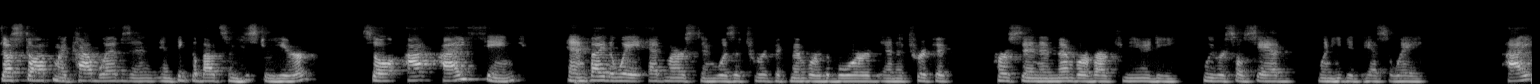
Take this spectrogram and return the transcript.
dust off my cobwebs and, and think about some history here. So I, I think, and by the way, Ed Marston was a terrific member of the board and a terrific person and member of our community. We were so sad when he did pass away. I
